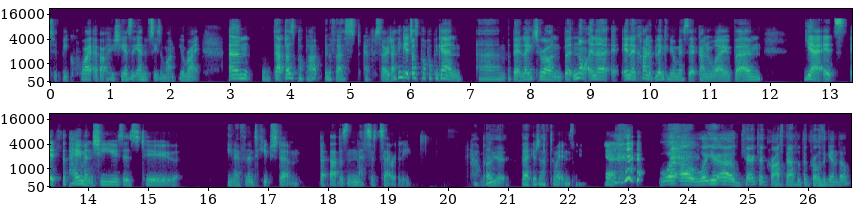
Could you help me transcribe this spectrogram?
to be quiet about who she is at the end of season one. You're right. Um that does pop up in the first episode. I think it does pop up again um a bit later on, but not in a in a kind of blink and you'll miss it kind of way. But um yeah, it's it's the payment she uses to, you know, for them to keep Sturm, but that doesn't necessarily happen. Oh yeah, but you just have to wait and see. Yeah. what uh what your uh character cross paths with the crows again though?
